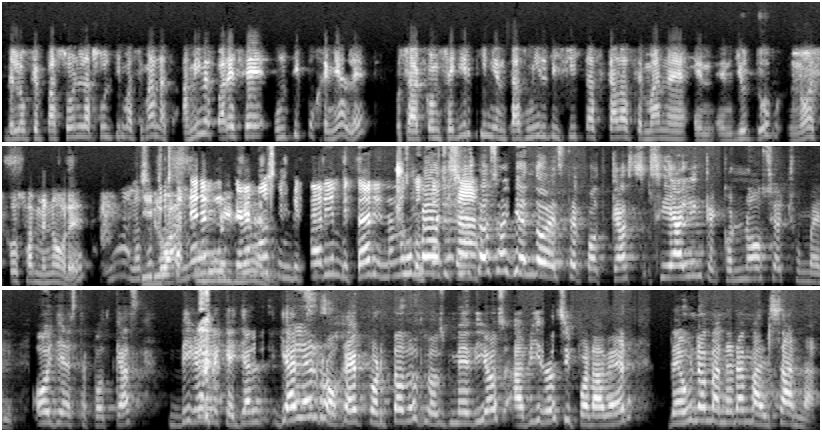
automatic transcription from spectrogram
de lo que pasó en las últimas semanas. A mí me parece un tipo genial, ¿eh? O sea, conseguir 500 mil visitas cada semana en, en, YouTube no es cosa menor, ¿eh? No, nosotros también lo queremos invitar y invitar y no nos Chumel, si estás oyendo este podcast, si alguien que conoce a Chumel oye este podcast, díganle que ya, ya le rogué por todos los medios habidos y por haber de una manera malsana.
